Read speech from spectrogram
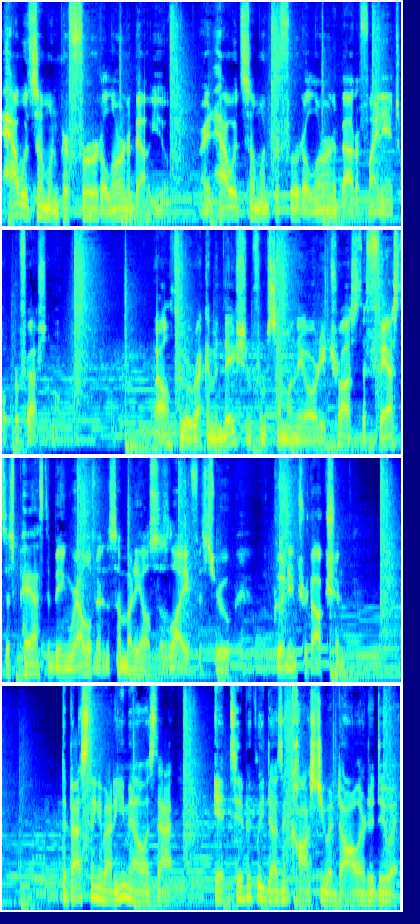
How would someone prefer to learn about you? Right? How would someone prefer to learn about a financial professional? Well, through a recommendation from someone they already trust, the fastest path to being relevant in somebody else's life is through a good introduction. The best thing about email is that it typically doesn't cost you a dollar to do it.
